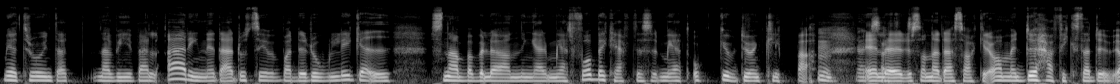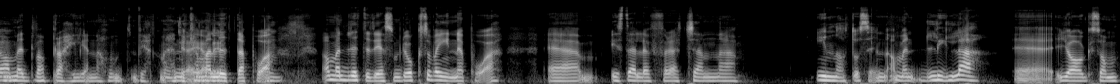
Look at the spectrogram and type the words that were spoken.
Men jag tror inte att när vi väl är inne där då ser vi bara det roliga i snabba belöningar med att få bekräftelse med att åh gud du är en klippa. Mm. Eller sådana där saker, ja men det här fixar du, ja Mm. men var bra Helena, hon vet Hon henne kan man det. lita på. Mm. Ja men lite det som du också var inne på. Ehm, istället för att känna inåt och sen, ja men lilla eh, jag som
